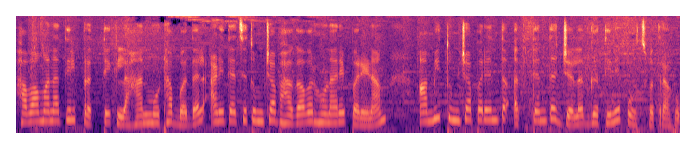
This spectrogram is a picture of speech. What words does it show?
हवामानातील प्रत्येक लहान मोठा बदल आणि त्याचे तुमच्या भागावर होणारे परिणाम आम्ही तुमच्यापर्यंत अत्यंत जलद गतीने पोहोचवत राहू.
